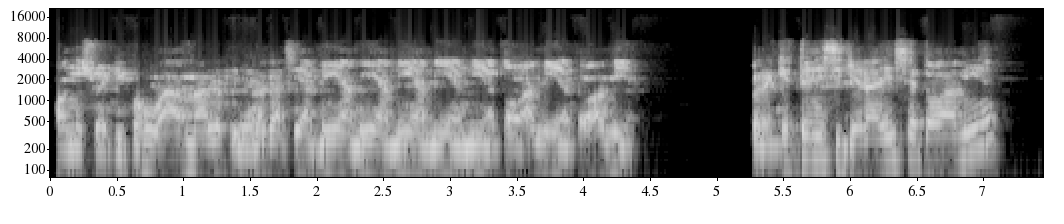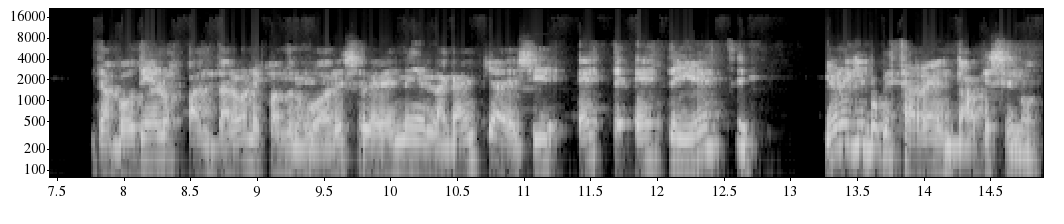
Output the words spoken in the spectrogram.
cuando su equipo jugaba mal, lo primero que hacía, mía, mía, mía, mía, mía, toda mía, toda mía. Pero es que este ni siquiera dice toda mía, y tampoco tiene los pantalones cuando los jugadores se le venden en la cancha a decir este, este y este. Y un equipo que está reventado que se nota.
